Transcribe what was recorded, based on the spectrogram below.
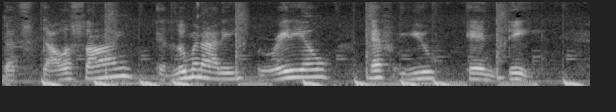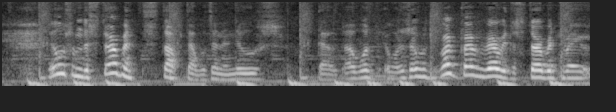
That's dollar sign Illuminati Radio F U N D. It was some disturbing stuff that was in the news. That, that was it was it was very very, very disturbing to me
